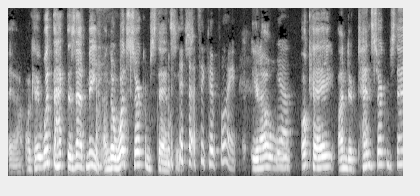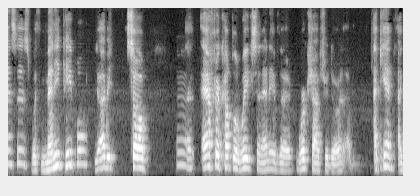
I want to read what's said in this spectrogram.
you know, okay, what the heck does that mean? Under what circumstances? That's a good point. You know, Yeah. okay, under ten circumstances with many people. Yeah, I mean, so Mm, uh, after a couple of weeks in any of the workshops we do, um, I can't. I,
